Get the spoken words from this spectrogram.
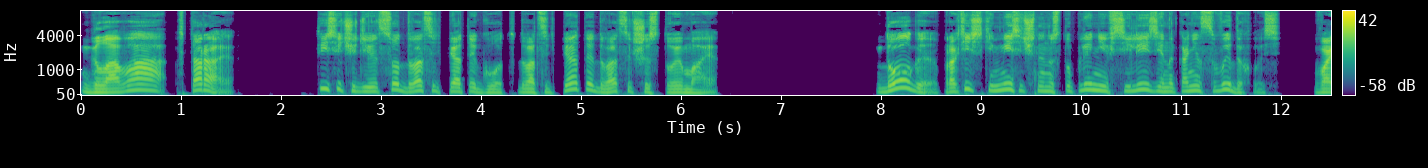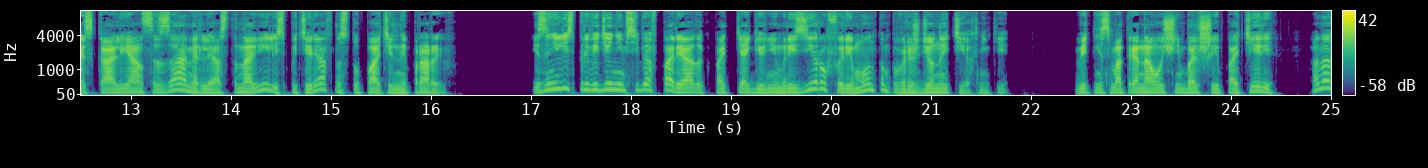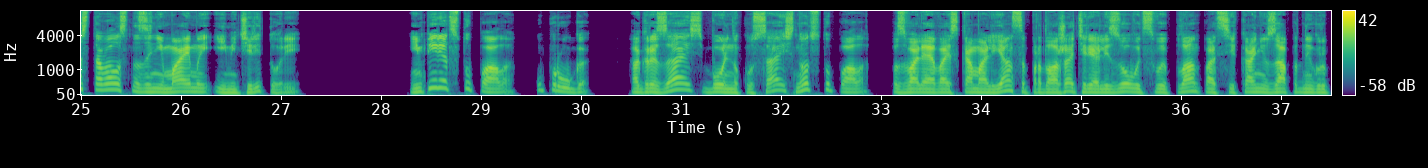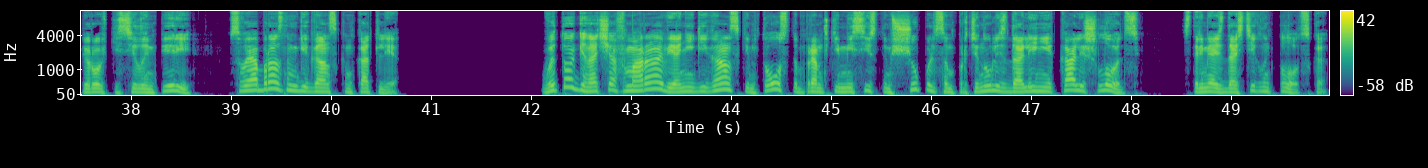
Глава 2. 1925 год, 25-26 мая. Долгое, практически месячное наступление в Силезии наконец выдохлось. Войска Альянса замерли, остановились, потеряв наступательный прорыв. И занялись приведением себя в порядок, подтягиванием резервов и ремонтом поврежденной техники. Ведь, несмотря на очень большие потери, она оставалась на занимаемой ими территории. Империя отступала, упруго, огрызаясь, больно кусаясь, но отступала, позволяя войскам Альянса продолжать реализовывать свой план по отсеканию западной группировки сил Империи в своеобразном гигантском котле. В итоге, начав в Моравии, они гигантским, толстым, прям таким мясистым щупальцем протянулись до линии Калиш-Лодзь, стремясь достигнуть Плотска.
